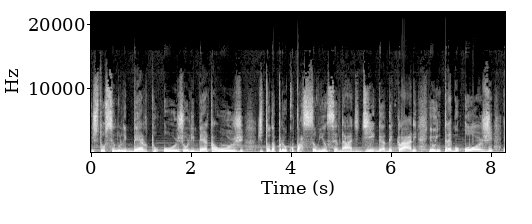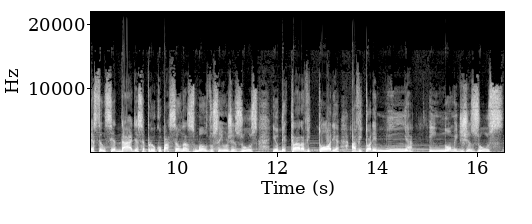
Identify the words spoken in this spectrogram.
estou sendo liberto hoje ou liberta hoje de toda preocupação e ansiedade. Diga, declare, eu entrego hoje essa ansiedade, essa preocupação nas mãos do Senhor Jesus. Eu declaro a vitória, a vitória é minha. Em nome de Jesus,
